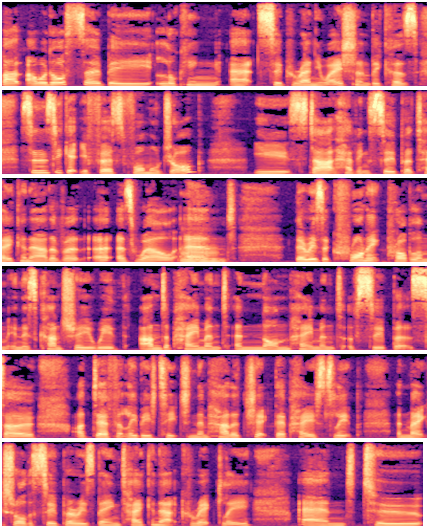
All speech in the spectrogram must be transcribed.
but I would also be looking at superannuation because as soon as you get your first formal job you start having super taken out of it uh, as well mm. and there is a chronic problem in this country with underpayment and non payment of super. So I'll definitely be teaching them how to check their pay slip and make sure the super is being taken out correctly and to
